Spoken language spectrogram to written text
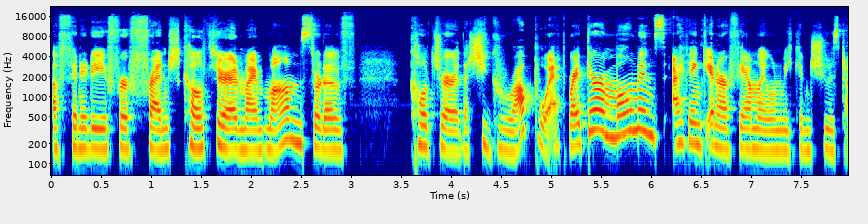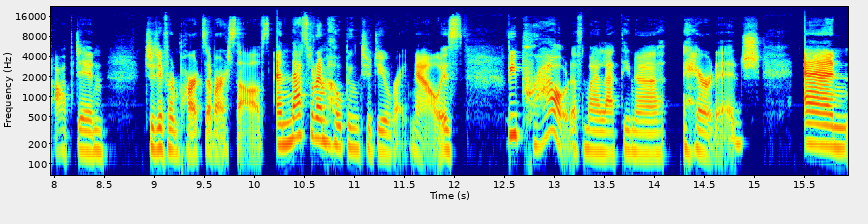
affinity for French culture and my mom's sort of culture that she grew up with, right? There are moments, I think, in our family when we can choose to opt in to different parts of ourselves. And that's what I'm hoping to do right now is be proud of my Latina heritage and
